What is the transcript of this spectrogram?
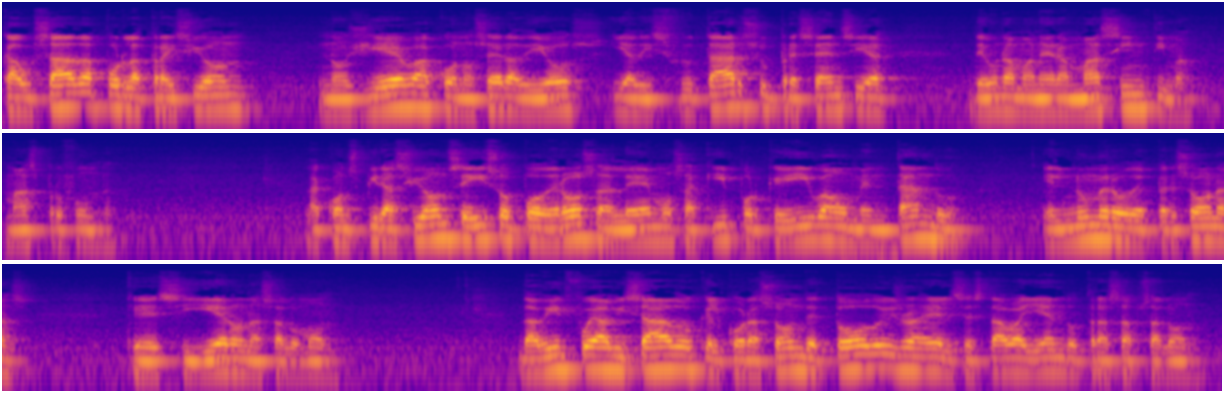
causada por la traición nos lleva a conocer a Dios y a disfrutar su presencia de una manera más íntima, más profunda. La conspiración se hizo poderosa, leemos aquí, porque iba aumentando el número de personas que siguieron a Salomón. David fue avisado que el corazón de todo Israel se estaba yendo tras Absalón.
